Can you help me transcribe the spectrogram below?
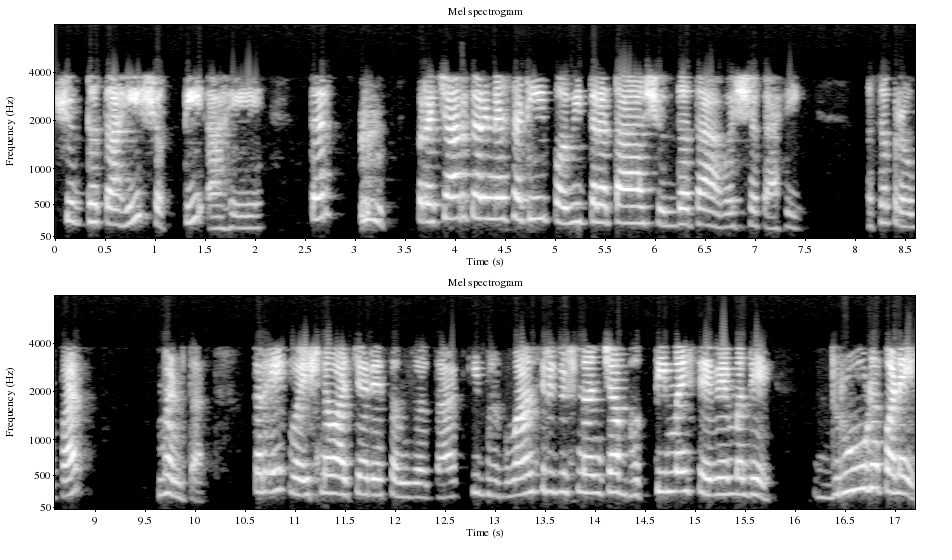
शुद्धता ही शक्ती आहे. तर प्रचार करण्यासाठी पवित्रता शुद्धता आवश्यक आहे असं प्रभुपाद म्हणतात. तर एक वैष्णव आचार्य समजवतात की भगवान श्रीकृष्णांच्या भक्तिमय सेवेमध्ये दृढपणे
